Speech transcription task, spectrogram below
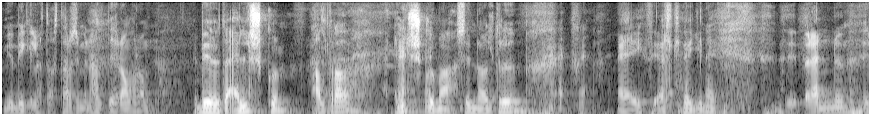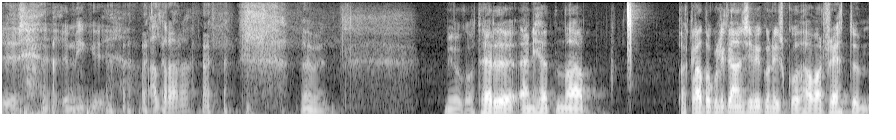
Mjög mikilvægt að starfseminn haldi þér áfram. Við auðvitað elskum aldraða elskum að sinna öldruðum nei, þið elskið ekki neitt. Við brennum fyrir umhyggju aldraðara Nei, veit. mjög gott, herðu, en hérna það glata okkur líka aðeins í vikunni sko, það var frétt um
